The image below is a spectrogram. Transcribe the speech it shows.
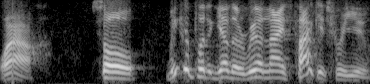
Wow. So we could put together a real nice package for you.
